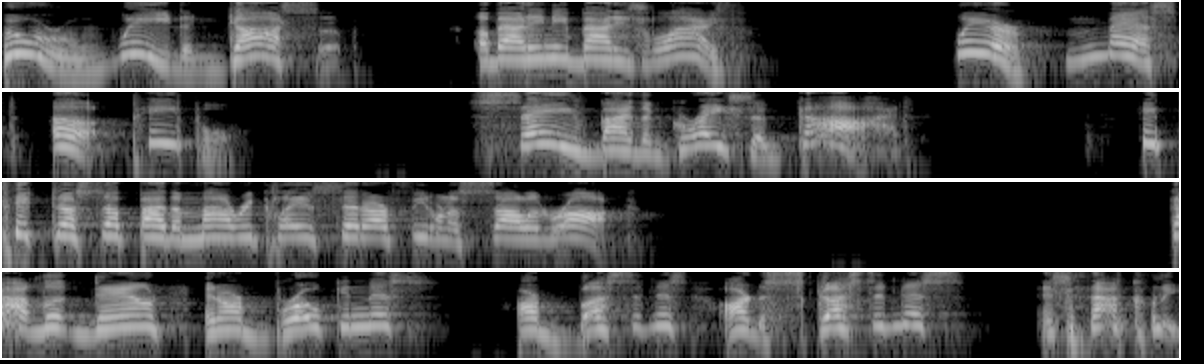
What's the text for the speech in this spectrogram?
Who are we to gossip about anybody's life? We're messed up people, saved by the grace of God. He picked us up by the miry clay and set our feet on a solid rock. God looked down in our brokenness, our bustedness, our disgustedness, and said, I'm going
